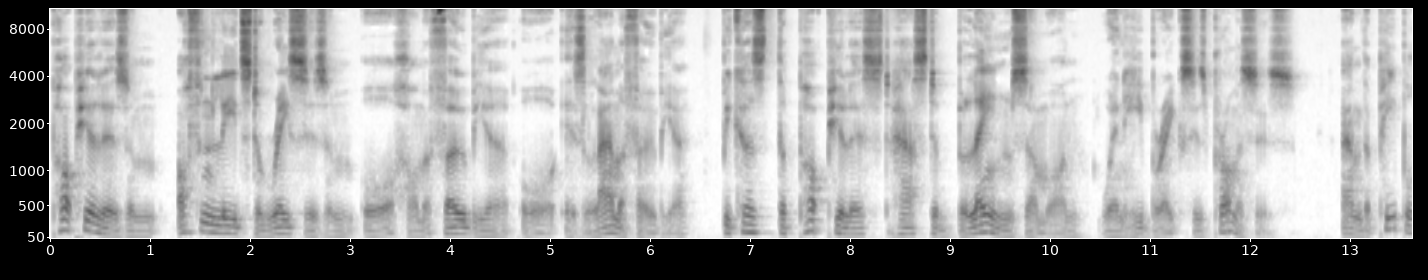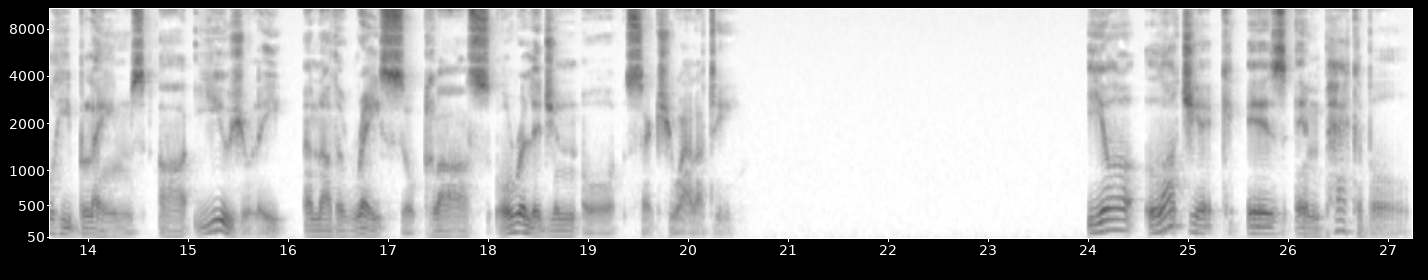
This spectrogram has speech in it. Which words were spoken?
populism often leads to racism or homophobia or Islamophobia because the populist has to blame someone when he breaks his promises. And the people he blames are usually another race or class or religion or sexuality. Your logic is impeccable,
